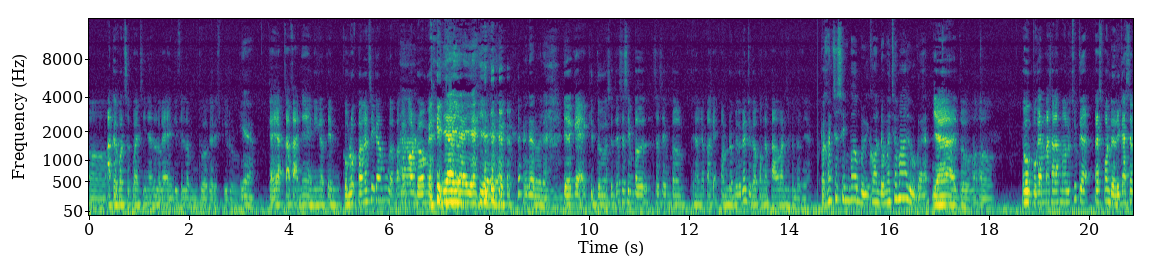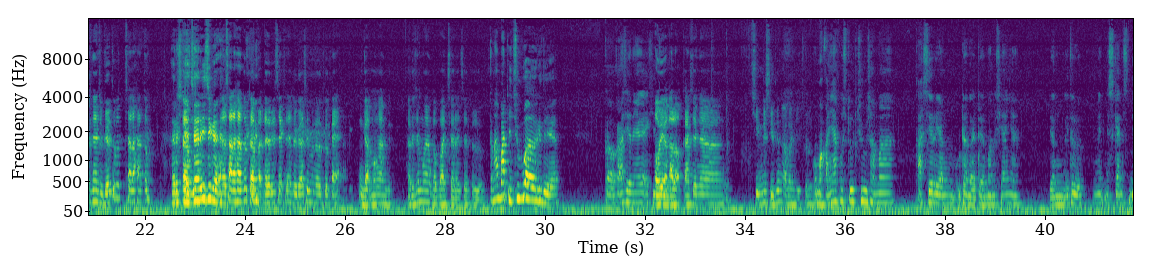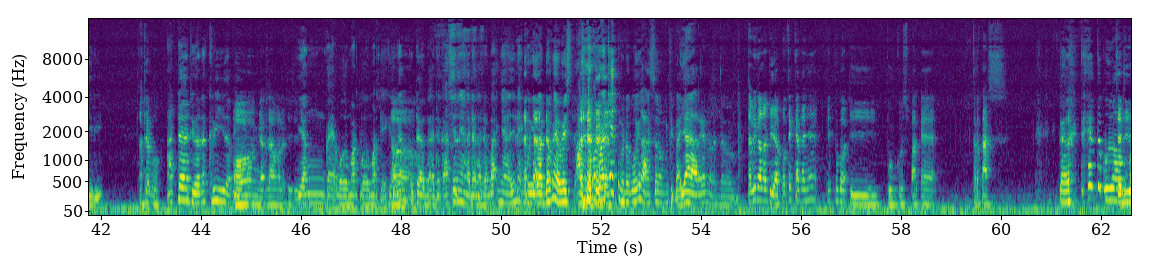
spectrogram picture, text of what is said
eh, ada konsekuensinya tuh loh kayak yang di film dua garis biru Iya. kayak kakaknya yang ngingetin goblok banget sih kamu nggak pakai Ah. kondom kayak Iya gitu. iya iya iya iya. Benar benar. ya kayak gitu maksudnya sesimpel sesimpel misalnya pakai kondom itu kan juga pengetahuan sebenarnya Bahkan sesimpel beli kondom aja malu kan. Ya itu. Oh, oh bukan masalah malu juga. Respon dari kasirnya juga itu salah satu. Harus diajari juga. eh, Salah satu dampak dari seks edukasi menurutku kayak nggak menganggap harusnya menganggap wajar aja tuh loh. Kenapa dijual gitu ya? Kalau kasirnya kayak gitu. Oh ya kalau kasirnya sinis gitu ngapain dijual? Oh makanya aku setuju sama kasir yang udah nggak ada manusianya. Yang itu loh, nge-scan sendiri. Ada kok. Ada di luar negeri tapi Oh nggak tahu kalau di sini. yang kayak Walmart Walmart kayak gitu kan Oh. udah nggak ada kasirnya nggak ada nggak ada mbaknya jadi nek beli kondom ya wis langsung cepet raket ngono kuwi langsung dibayar kan kondom Tapi kalau di apotek katanya itu kok dibungkus pakai kertas. kalau itu kulo jadi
